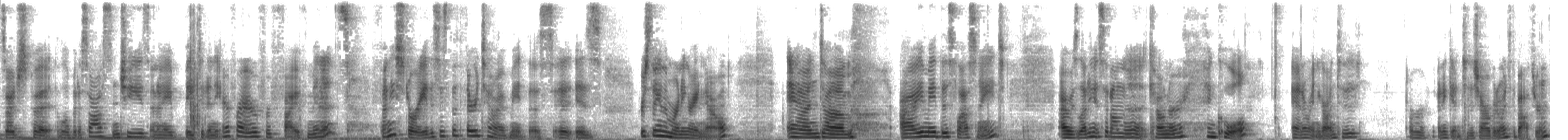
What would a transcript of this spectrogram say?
So I just put a little bit of sauce and cheese and I baked it in the air fryer for five minutes. Funny story, this is the third time I've made this. It is first thing in the morning right now. And um, I made this last night. I was letting it sit on the counter and cool. And I went and got into, or I didn't get into the shower, but I went to the bathroom. And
